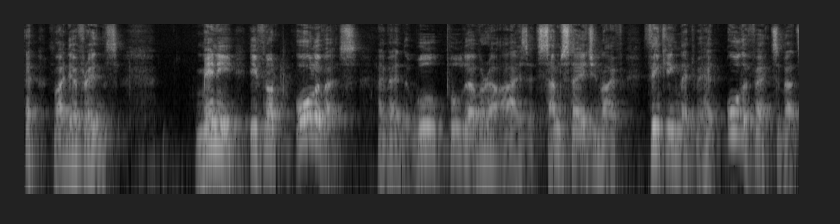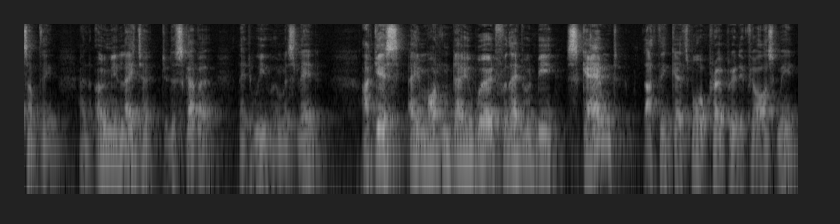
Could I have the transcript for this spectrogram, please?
My dear friends, many, if not all of us, have had the wool pulled over our eyes at some stage in life, thinking that we had all the facts about something, and only later to discover that we were misled. I guess a modern day word for that would be scammed. I think that's more appropriate if you ask me.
